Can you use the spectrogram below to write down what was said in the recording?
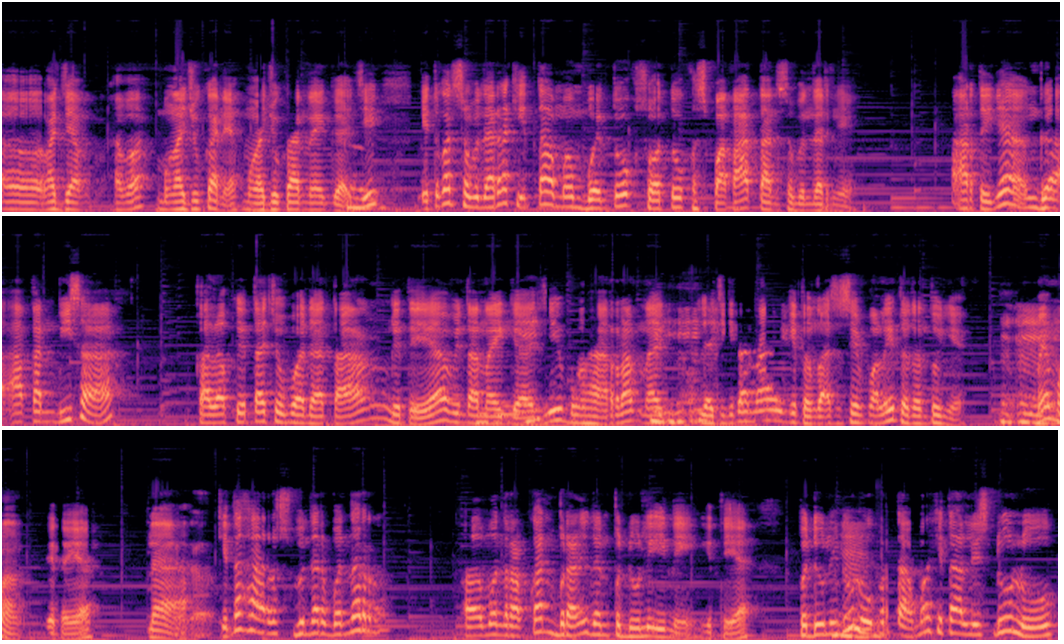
uh, ngajak apa mengajukan ya mengajukan naik gaji hmm. itu kan sebenarnya kita membentuk suatu kesepakatan sebenarnya artinya nggak akan bisa kalau kita coba datang gitu ya minta naik hmm. gaji mengharap naik hmm. gaji kita naik gitu nggak sesimpel itu tentunya memang gitu ya nah kita harus benar-benar uh, menerapkan berani dan peduli ini gitu ya Peduli dulu hmm. pertama kita list dulu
